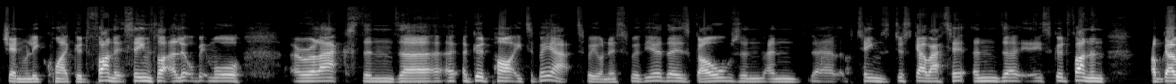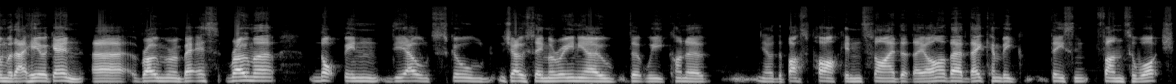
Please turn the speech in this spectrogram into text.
generally quite good fun. It seems like a little bit more relaxed and uh, a, good party to be at. To be honest with you, there's goals and and uh, teams just go at it, and uh, it's good fun. And I'm going with that here again. Uh, Roma and Betis. Roma not been the old school Jose Mourinho that we kind of you know the bus parking side that they are. That they can be decent fun to watch.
